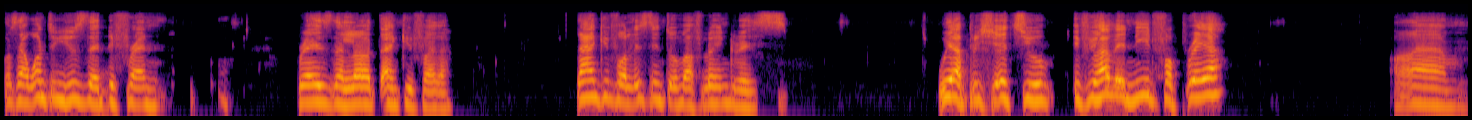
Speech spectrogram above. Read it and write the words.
because I want to use the different praise the Lord. Thank you, Father. Thank you for listening to Overflowing Grace. We appreciate you. If you have a need for prayer, um,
